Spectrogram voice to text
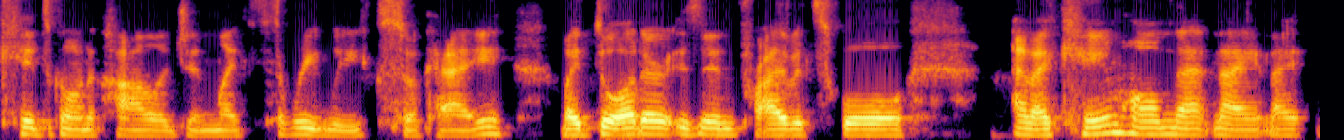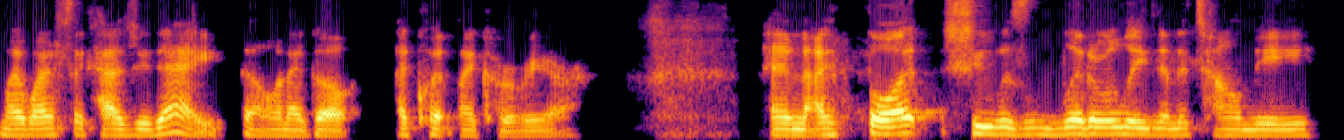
kid's going to college in like three weeks, okay? My daughter is in private school. And I came home that night and I, my wife's like, how's your day? And I go, I quit my career. And I thought she was literally going to tell me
